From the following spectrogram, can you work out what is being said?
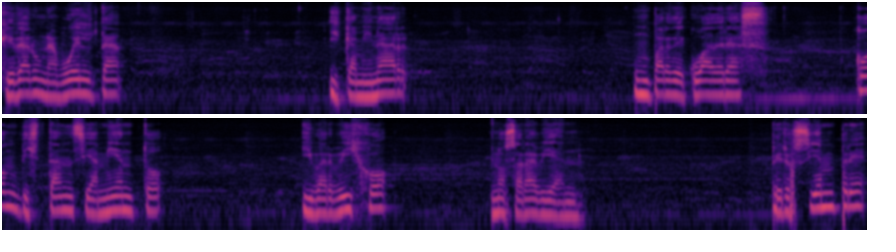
que dar una vuelta y caminar un par de cuadras con distanciamiento y barbijo nos hará bien, pero siempre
